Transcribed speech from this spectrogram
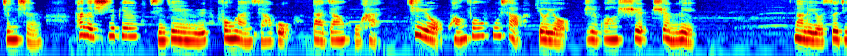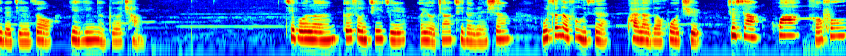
精神。他的诗篇行进于峰峦峡谷。大江湖海，既有狂风呼啸，又有日光绚绚丽。那里有四季的节奏，夜莺的歌唱。纪伯伦歌颂积极而有朝气的人生，无私的奉献，快乐的获取，就像花和风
